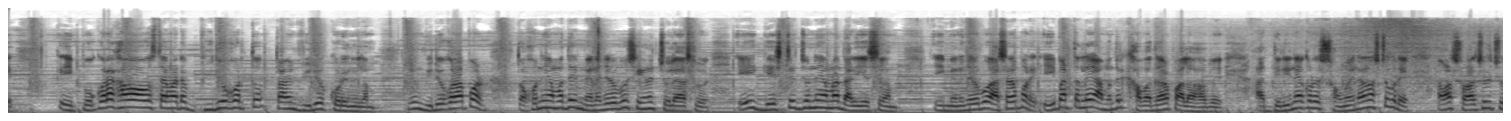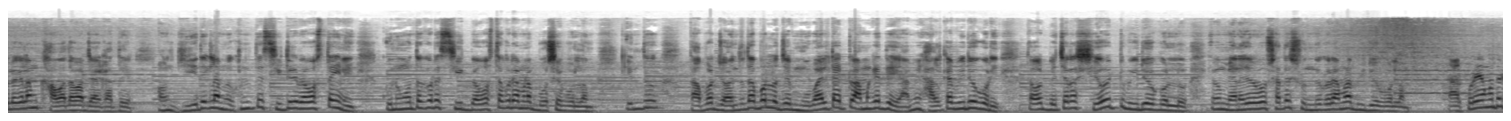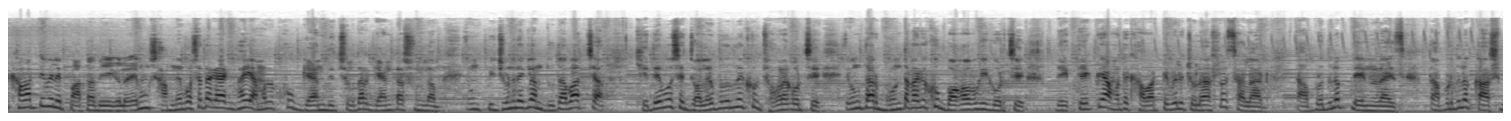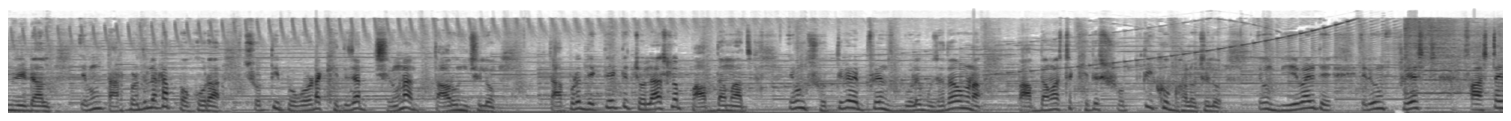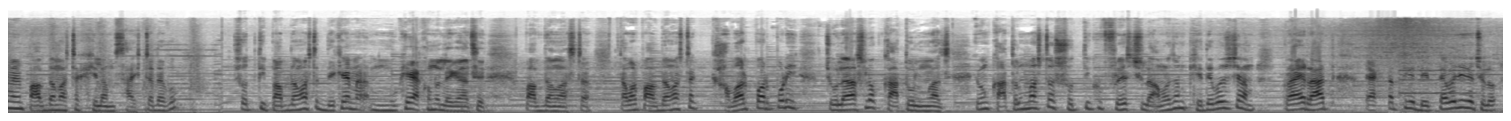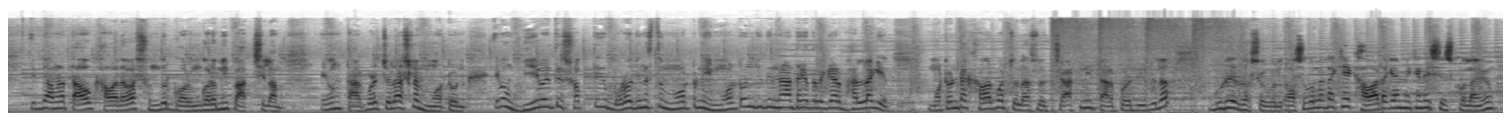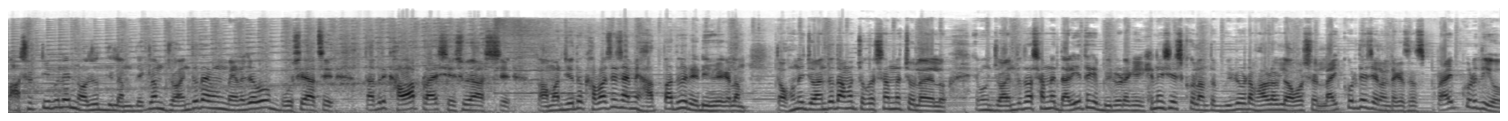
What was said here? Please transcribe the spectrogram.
এই পকোড়া খাওয়া অবস্থায় আমার একটা ভিডিও করতো, তো আমি ভিডিও করে নিলাম। এবং ভিডিও করার পর তখনই আমাদের ম্যানেজার বাবু সেখানে চলে আসলো। এই গেস্টের জন্যই আমরা দাঁড়িয়েছিলাম এই ম্যানেজার বাবু আসার পরে এইবার তাহলে আমাদের খাওয়া দাওয়ার পালা হবে। আর দেরি না করে, সময় না নষ্ট করে আমরা সরাসরি চলে গেলাম খাওয়া দাওয়ার জায়গাতে। এখন গিয়ে দেখলাম ওখানে তো সিটের ব্যবস্থাই নেই। কোনো মতো করে সিট ব্যবস্থা করে আমরা বসে পড়লাম। কিন্তু তারপর জয়ন্তদা বলল যে, মোবাইলটা একটু আমাকে দে, আমি হালকা ভিডিও করি। তারপর বেচারা সেও একটু ভিডিও করল। এবং ম্যানেজার বাবুর সাথে সুন্দর করে আমরা ভিডিও করলাম। তারপরে আমাদের খাবার টেবিলে পাতা দিয়ে গেলো এবং সামনে বসে থাকা এক ভাই আমাকে খুব জ্ঞান দিচ্ছিল, তার জ্ঞানটা শুনলাম এবং পিছনে দেখলাম দুটা বাচ্চা খেতে বসে জলের বোতল নিয়ে খুব ঝগড়া করছে এবং তার বোনটা তাকে খুব বকাবকি করছে। দেখতে দেখতে আমাদের খাবার টেবিলে চলে আসলো স্যালাড, তারপরে দিল প্লেন রাইস তারপরে দিল কাশ্মীরি ডাল এবং তারপরে দিল একটা পকোড়া। সত্যি পকোড়াটা খেতে যা ছিল না, দারুণ ছিল। তারপরে দেখতে দেখতে চলে আসলো পাবদা মাছ। এবং সত্যিকারের ফ্রেন্ডস বলে বোঝাতে পারব না, পাবদা মাছটা খেতে সত্যি খুব ভালো ছিল। এবং বিয়েবাড়িতে এরকম ফ্রেশ ফার্স্ট টাইম আমি পাবদা মাছটা খেলাম। সাইজটা দেখো সত্যি পাবদা মাছটা দেখে না, মুখে এখনও লেগে আছে পাবদা মাছটা। তারপর পাবদা মাছটা খাবার পর পরই চলে আসলো কাতল মাছ। এবং কাতল মাছটা সত্যি খুব ফ্রেশ ছিল। আমরা যখন খেতে বসেছিলাম, প্রায় রাত একটার থেকে দেড়টা বেজে গেছিল, কিন্তু আমরা তাও খাওয়া দাওয়া সুন্দর গরম গরমই পাচ্ছিলাম। এবং তারপরে চলে আসলো মটন। এবং বিয়ে বাড়িতে সব থেকে বড়ো জিনিস তো মটনই। মটন যদি না থাকে, তাহলে কি আর ভালো লাগে? মটনটা খাওয়ার পর চলে আসলো চাটনি, তারপরে দিয়ে দিল গুড়ের রসগোল্লা। রসগোল্লাটা খেয়ে খাওয়াটাকে আমি এখানে শেষ করলাম এবং পাশের টেবিলে নজর দিলাম। দেখলাম জয়ন্তদা এবং ম্যানেজারও বসে আছে। তাদের খাওয়া প্রায় শেষ হয়ে আসছে। তো আমার যেহেতু খাওয়া শেষ, আমি হাত পা ধুয়ে রেডি হয়ে গেলাম। তখনই জয়ন্তদা আমার চোখের সামনে চলে এলো এবং জয়ন্তদার সামনে দাঁড়িয়ে থেকে ভিডিওটাকে এখানেই শেষ করলাম। তো ভিডিওটা ভালো লাগলে অবশ্যই লাইক করে দিয়ে চ্যানেলটাকে সাবস্ক্রাইব করে দিও।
